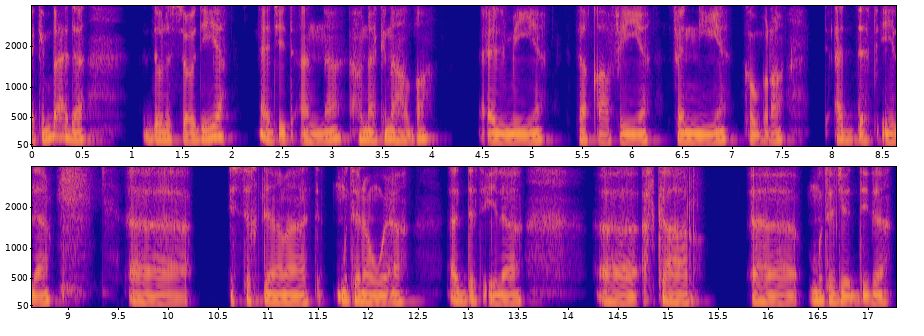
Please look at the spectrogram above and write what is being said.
لكن بعد الدولة السعودية نجد أن هناك نهضة علمية ثقافية فنية كبرى أدت إلى آه، استخدامات متنوعة أدت إلى آه، أفكار آه، متجددة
